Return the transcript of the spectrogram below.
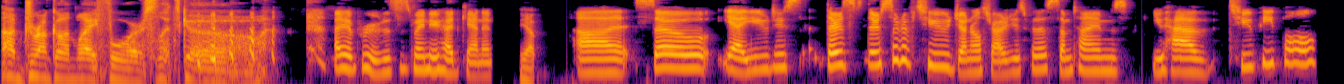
I'm drunk on life force. Let's go. I approve. This is my new head headcanon. Yep. Uh so yeah, you just there's there's sort of two general strategies for this. Sometimes you have two people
